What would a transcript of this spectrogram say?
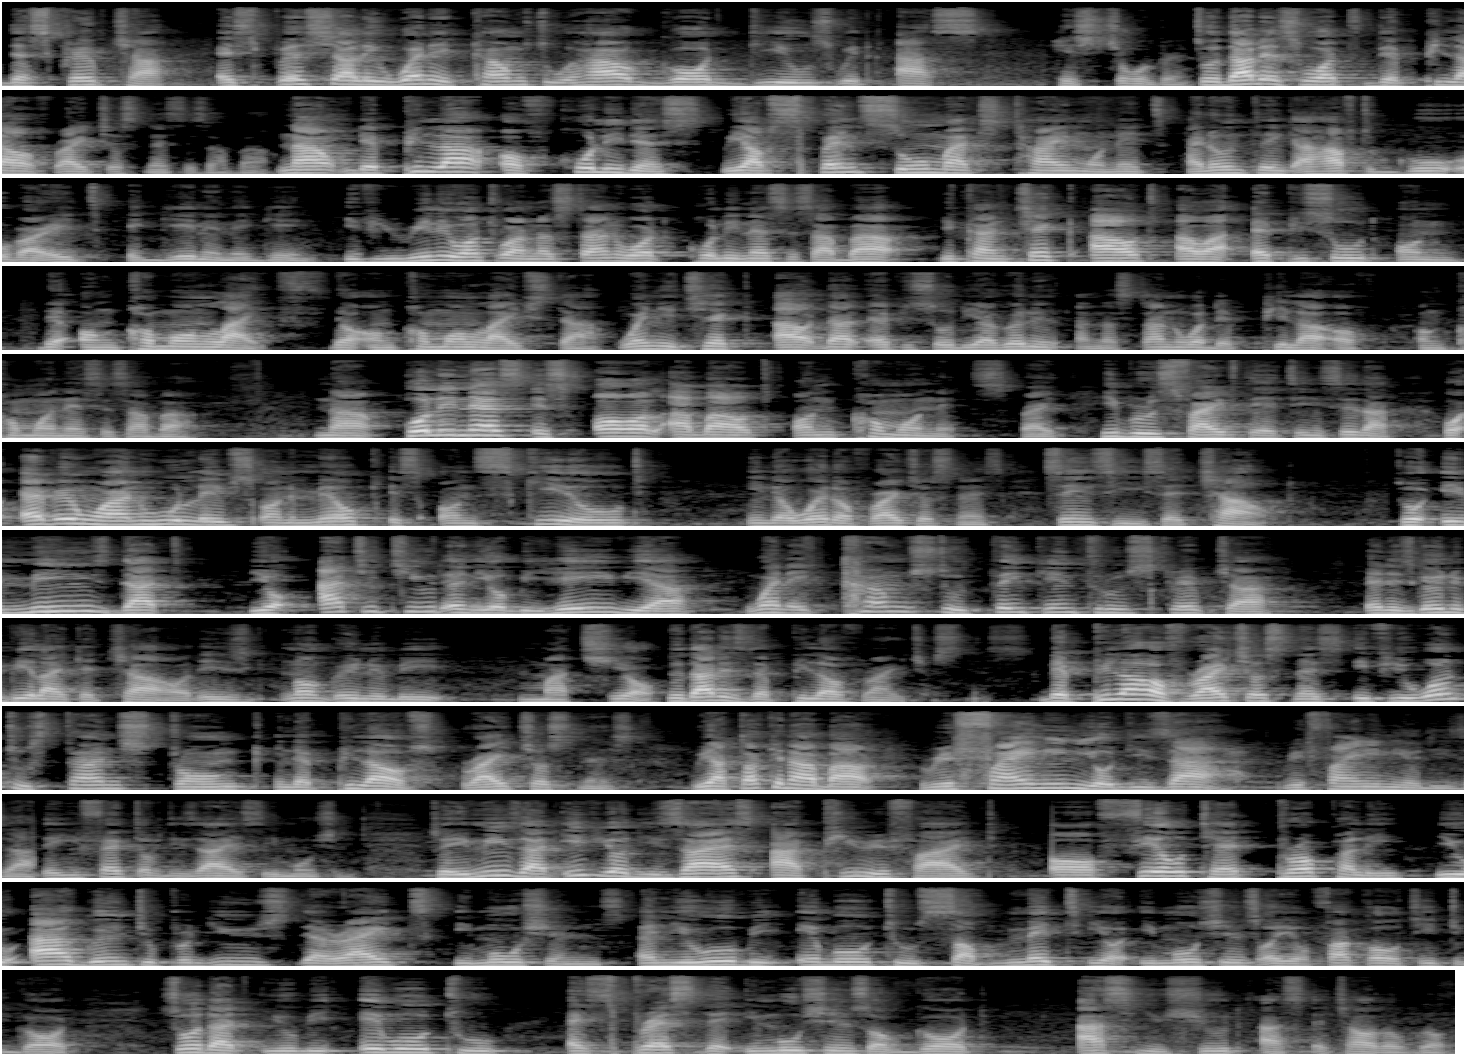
the scripture, especially when it comes to how God deals with us his children. So that is what the pillar of righteousness is about. Now, the pillar of holiness, we have spent so much time on it. I don't think I have to go over it again and again. If you really want to understand what holiness is about, you can check out our episode on the uncommon life the uncommon lifestyle. When you check out that episode, you are going to understand what the pillar of uncommonness is about. Now, holiness is all about uncommonness, right? Hebrews 5:13 says that for everyone who lives on milk is unskilled in the word of righteousness since he is a child. So it means that your attitude and your behavior when it comes to thinking through scripture, it is going to be like a child. It is not going to be mature. So that is the pillar of righteousness the pillar of righteousness, if you want to stand strong in the pillar of righteousness, we are talking about refining your desire. Refining your desire. The effect of desire is emotion. So it means that if your desires are purified or filtered properly, you are going to produce the right emotions and you will be able to submit your emotions or your faculty to God so that you'll be able to express the emotions of God as you should as a child of God.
